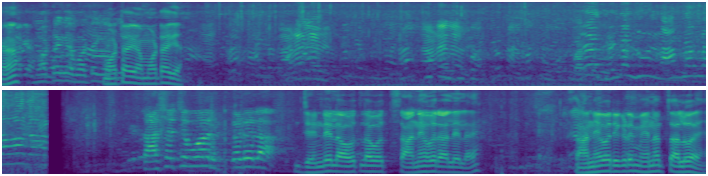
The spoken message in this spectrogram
हा? मोठा मोठा घ्या मोठा घ्या. ताशाच्या वर कडेला. झेंडे लावत लावत सानेवर आलेला आहे. कान्यावर इकडे मेहनत चालू आहे.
